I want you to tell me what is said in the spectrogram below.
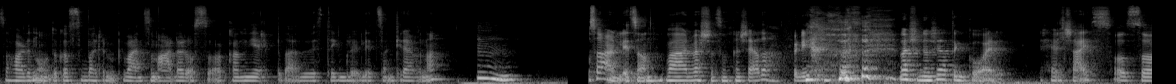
så har det noen du kan være med på veien som er der også, og kan hjelpe deg hvis ting blir litt sånn krevende. Mm. Og så er det litt sånn Hva er det verste som kan skje, da? Fordi det verste kan skje at det går helt skeis, og så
